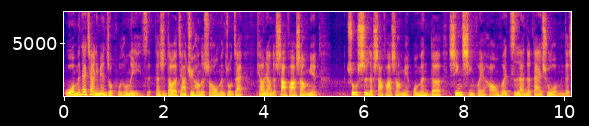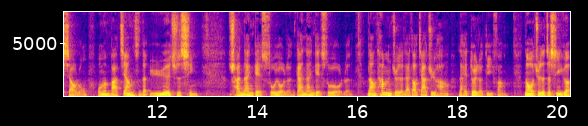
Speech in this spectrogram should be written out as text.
我们在家里面坐普通的椅子，但是到了家具行的时候，我们坐在漂亮的沙发上面，舒适的沙发上面，我们的心情会好，我们会自然的带出我们的笑容。我们把这样子的愉悦之情传染给所有人，感染给所有人，让他们觉得来到家具行来对了地方。那我觉得这是一个。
